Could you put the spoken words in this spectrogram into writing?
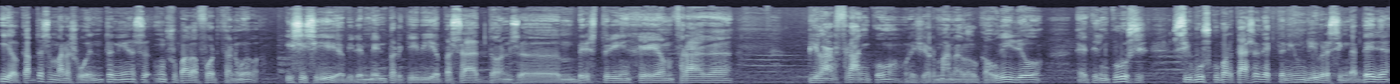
i el cap de setmana següent tenies un sopar de Fuerza Nueva. I sí, sí, evidentment, per aquí havia passat doncs, en Bestringe, en Fraga, Pilar Franco, la germana del caudillo, eh, que inclús si busco per casa dec tenir un llibre signat d'ella.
